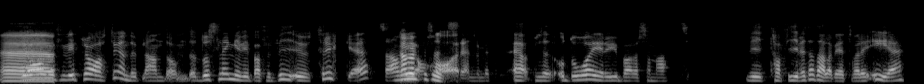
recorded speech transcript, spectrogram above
Eh, Ja, men för vi pratar ju ändå ibland om det. Då slänger vi bara förbi uttrycket. Så Ja, men precis. har en, precis. Och då är det ju bara som att vi tar för givet att alla vet vad det är.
